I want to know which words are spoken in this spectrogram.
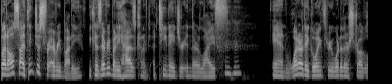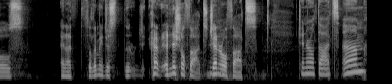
but also I think just for everybody because everybody has kind of a teenager in their life, Mm-hmm. and what are they going through? What are their struggles? And I, so let me just kind of initial thoughts, general thoughts. General thoughts. Um,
